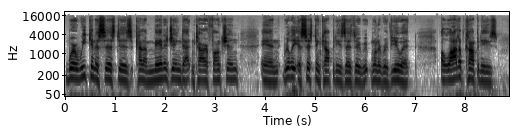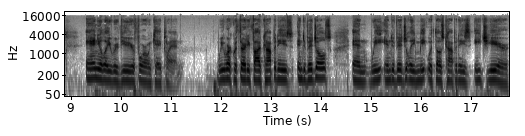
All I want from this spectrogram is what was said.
where we can assist is kind of managing that entire function and really assisting companies as they re- want to review it. A lot of companies annually review your 401k plan we work with 35 companies, individuals, and we individually meet with those companies each year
